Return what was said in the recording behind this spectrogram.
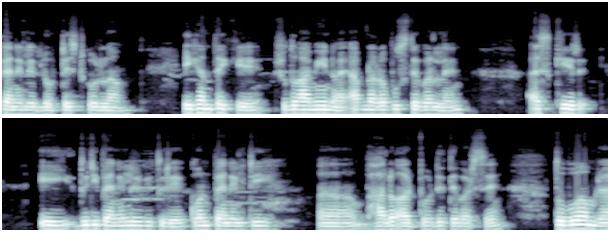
প্যানেলের লোড টেস্ট করলাম, এখান থেকে শুধু আমি নয় আপনারা বুঝতে পারলেন আজকের এই দুটি প্যানেলের ভিতরে কোন প্যানেলটি ভালো আউটপুট দিতে পারছে। তবুও আমরা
